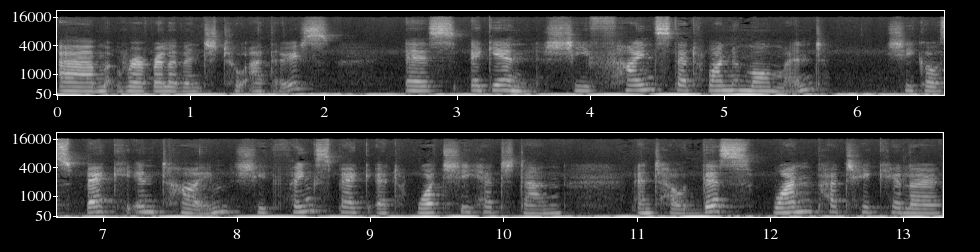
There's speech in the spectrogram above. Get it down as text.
um, were relevant to others is again, she finds that one moment, she goes back in time, she thinks back at what she had done and how this one particular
